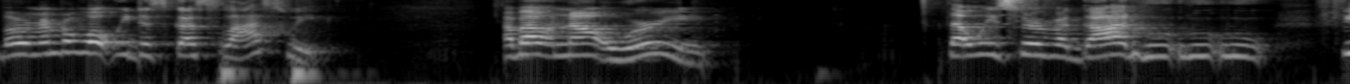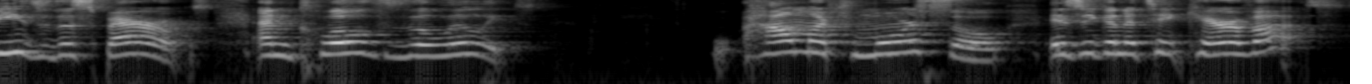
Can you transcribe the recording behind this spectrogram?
But remember what we discussed last week about not worrying. That we serve a God who, who, who feeds the sparrows and clothes the lilies. How much more so is he going to take care of us?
